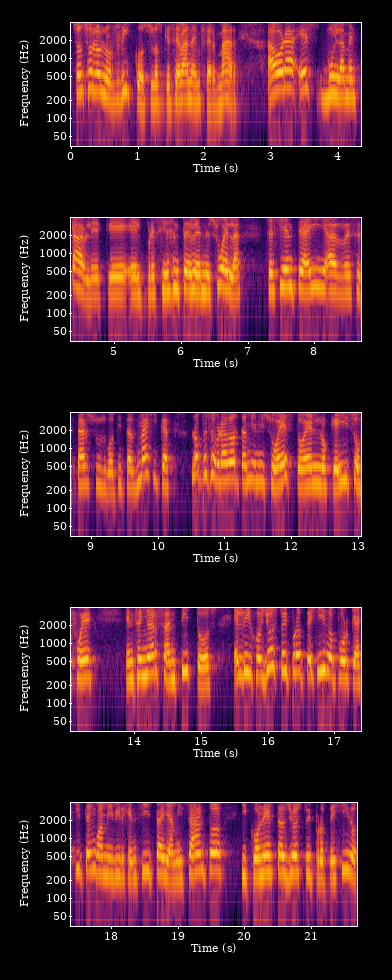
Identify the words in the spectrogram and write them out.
son solo los ricos los que se van a enfermar. Ahora es muy lamentable que el presidente de Venezuela se siente ahí a recetar sus gotitas mágicas. López Obrador también hizo esto, él lo que hizo fue enseñar santitos. Él dijo, yo estoy protegido porque aquí tengo a mi virgencita y a mi santo y con estas yo estoy protegido.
